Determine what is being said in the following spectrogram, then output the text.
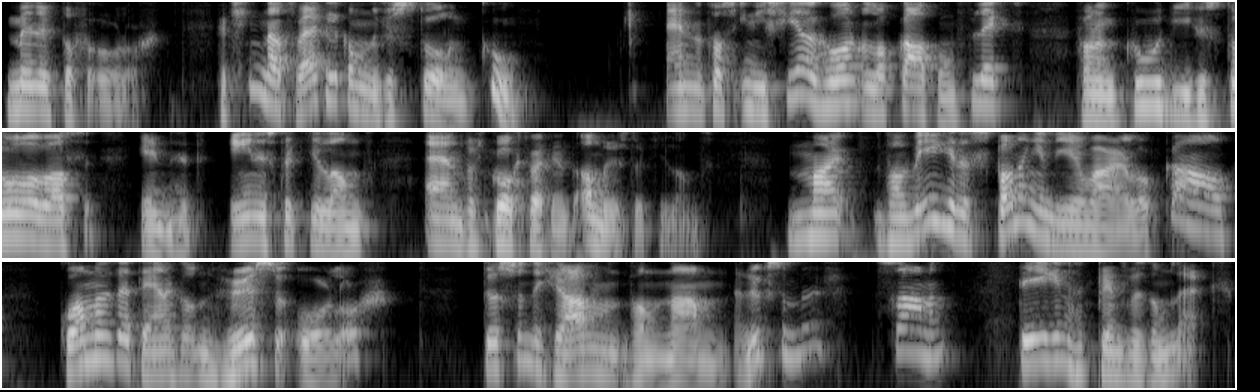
minder toffe oorlog. Het ging daadwerkelijk om een gestolen koe. En het was initieel gewoon een lokaal conflict van een koe die gestolen was in het ene stukje land en verkocht werd in het andere stukje land. Maar vanwege de spanningen die er waren lokaal, kwam het uiteindelijk tot een heuse oorlog tussen de graven van Namen en Luxemburg samen tegen het prinsbisdom Luik.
